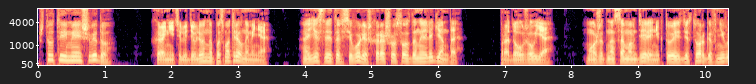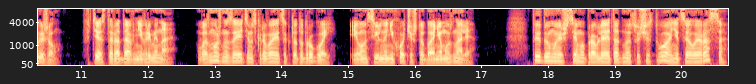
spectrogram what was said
Что ты имеешь в виду? Хранитель удивленно посмотрел на меня. А если это всего лишь хорошо созданная легенда? Продолжил я. Может, на самом деле никто из дисторгов не выжил в те стародавние времена. Возможно, за этим скрывается кто-то другой, и он сильно не хочет, чтобы о нем узнали. Ты думаешь, всем управляет одно существо, а не целая раса?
